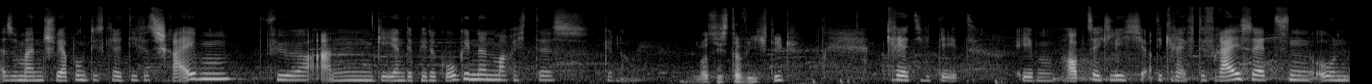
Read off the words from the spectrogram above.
Also mein Schwerpunkt ist kreatives Schreiben. Für angehende Pädagoginnen mache ich das, genau. Was ist da wichtig? Kreativität eben hauptsächlich die Kräfte freisetzen. Und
